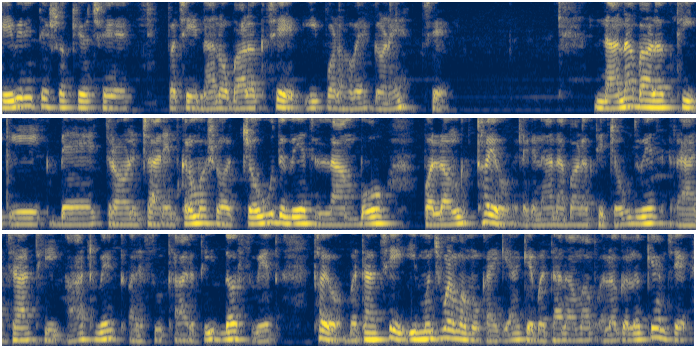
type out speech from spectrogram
કેવી રીતે શક્ય છે? પછી નાનો બાળક છે એ પણ હવે ગણે છે. નાના બાળકથી એક, બે, ત્રણ, ચાર એમ ક્રમશઃ ચૌદ વેચ લાંબો પલંગ થયો. એટલે કે નાના બાળકથી ચૌદ વેત રાજાથી આઠ વેત અને સુથારથી દસ વેત થયો. બધા છે એ મૂંઝવણમાં મુકાઈ ગયા કે બધાના માપ અલગ અલગ કેમ છે?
